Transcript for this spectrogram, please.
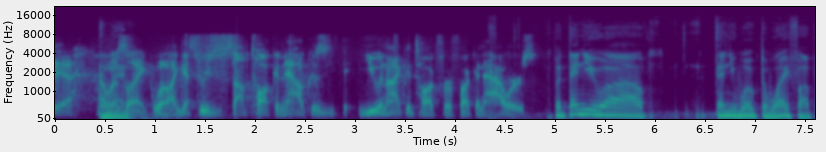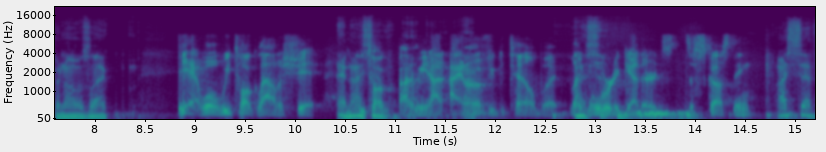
yeah, I And was then- like, well, I guess we should stop talking now because you and I could talk for fucking hours. But then you, uh then you woke the wife up, and I was like, Yeah, well, we talk loud as shit. And I We said, talk. I mean, I, I don't know if you could tell, but like I when said- we're together, it's disgusting. I said,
